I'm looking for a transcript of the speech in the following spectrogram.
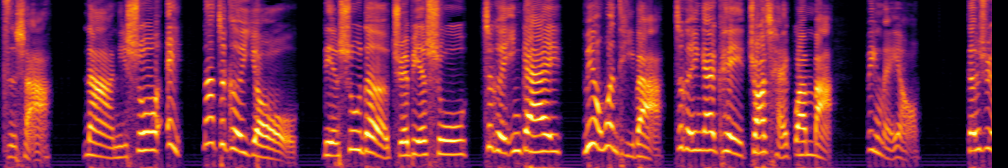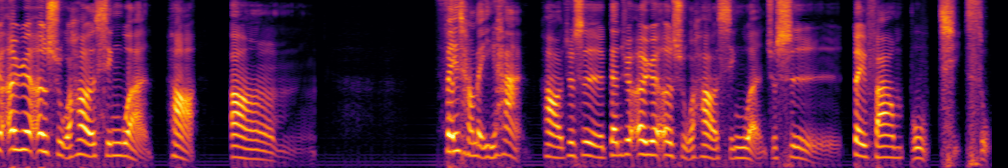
自杀。那你说，哎，那这个有脸书的诀别书，这个应该没有问题吧？这个应该可以抓起来关吧？并没有。根据二月二十五号的新闻，哈。嗯，非常的遗憾，好，就是根据二月二十五号的新闻，就是对方不起诉，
